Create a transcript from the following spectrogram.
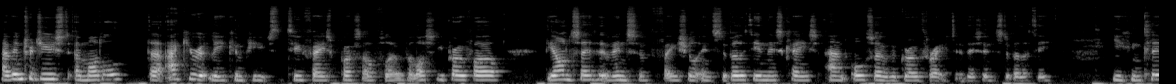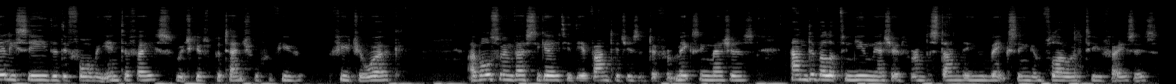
I've introduced a model that accurately computes the two-phase Poiseuille flow velocity profile, the onset of interfacial instability in this case, and also the growth rate of this instability. You can clearly see the deforming interface, which gives potential for future work. I've also investigated the advantages of different mixing measures and developed a new measure for understanding the mixing and flow of two phases.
